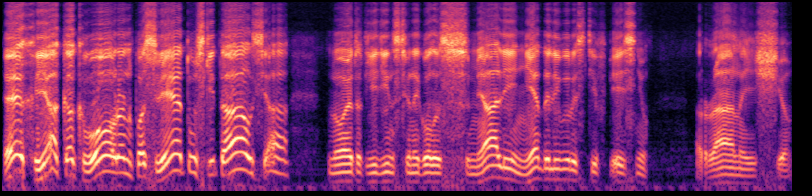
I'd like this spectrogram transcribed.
«Эх, я как ворон по свету скитался!» Но этот единственный голос смяли, не дали вырасти в песню. Рано еще.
